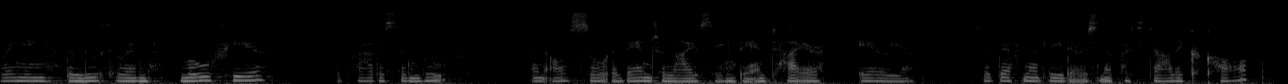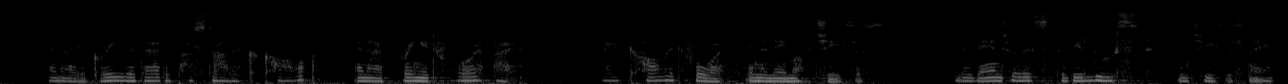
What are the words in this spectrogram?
bringing the Lutheran move here, the Protestant move and also evangelizing the entire area. So definitely there is an apostolic call, and I agree with that apostolic call, and I bring it forth. I, I call it forth in the name of Jesus. An evangelist to be loosed in Jesus' name.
